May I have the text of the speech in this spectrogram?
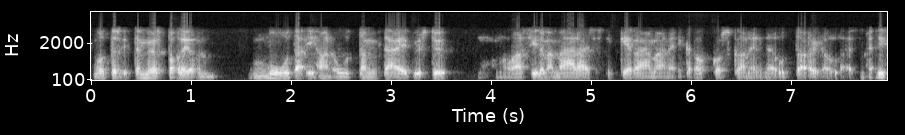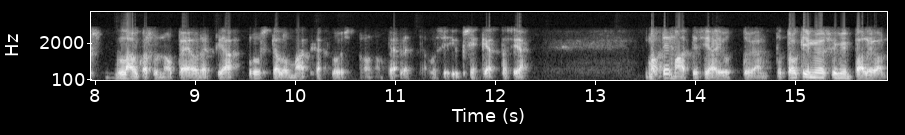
mutta sitten myös paljon muuta ihan uutta, mitä ei pysty silmämääräisesti keräämään eikä ole koskaan ennen ollut tarjolla. Esimerkiksi laukaisunopeudet ja luistelumatkat, luistelunopeudet, tällaisia yksinkertaisia matemaattisia juttuja, mutta toki myös hyvin paljon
